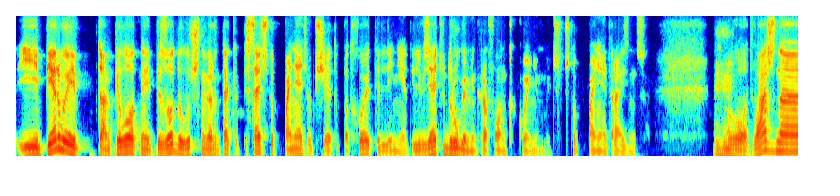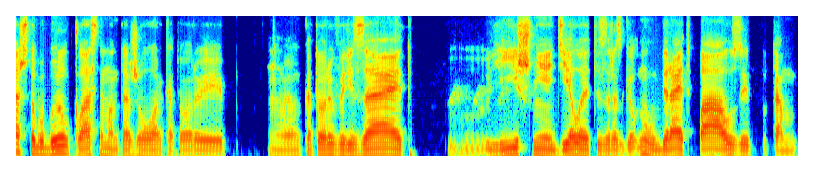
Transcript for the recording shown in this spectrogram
и первые там пилотные эпизоды лучше, наверное, так описать, чтобы понять вообще, это подходит или нет. Или взять у друга микрофон какой-нибудь, чтобы понять разницу. Mm-hmm. Вот. Важно, чтобы был классный монтажер, который, э, который вырезает лишнее, делает из разговора, ну, убирает паузы, там,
